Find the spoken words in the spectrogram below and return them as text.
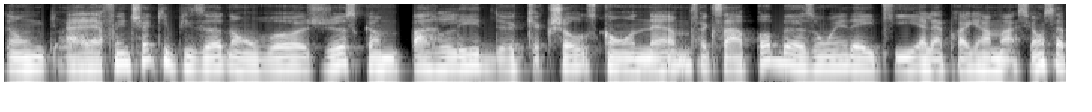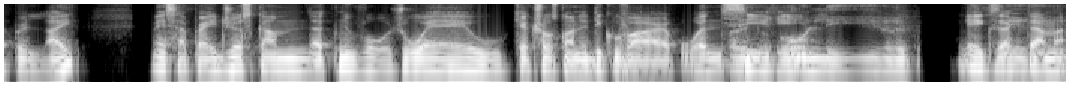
Donc, à la fin de chaque épisode, on va juste comme parler de quelque chose qu'on aime. Fait que ça n'a pas besoin d'être lié à la programmation, ça peut l'être. Mais ça peut être juste comme notre nouveau jouet ou quelque chose qu'on a découvert ou une série. Un nouveau livre. Exactement.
